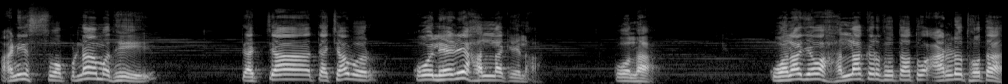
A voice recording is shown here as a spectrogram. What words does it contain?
आणि स्वप्नामध्ये त्याच्या त्याच्यावर कोल्ह्याने हल्ला केला. कोल्हा. कोल्हा जेव्हा हल्ला करत होता तो आरडत होता.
